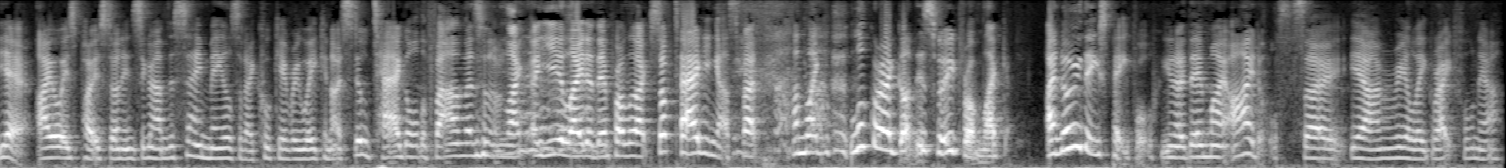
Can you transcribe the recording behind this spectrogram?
yeah, I always post on Instagram the same meals that I cook every week, and I still tag all the farmers. And I'm like, a year later, they're probably like, stop tagging us. But I'm like, look where I got this food from. Like, I know these people, you know, they're my idols. So, yeah, I'm really grateful now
